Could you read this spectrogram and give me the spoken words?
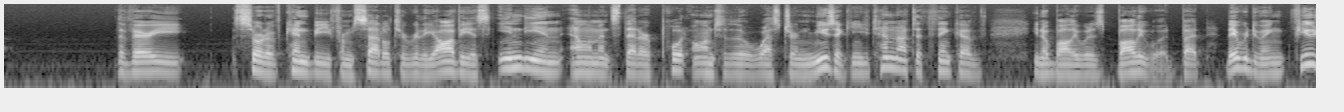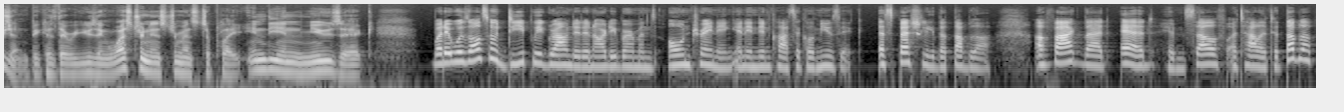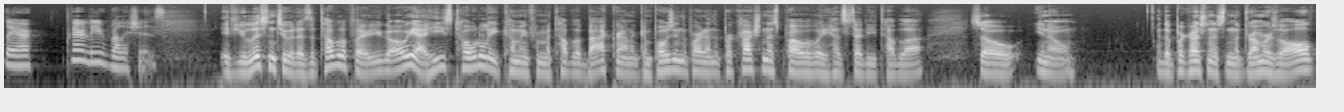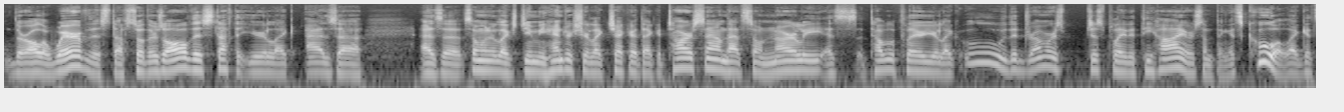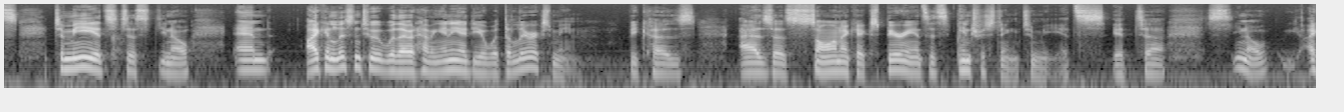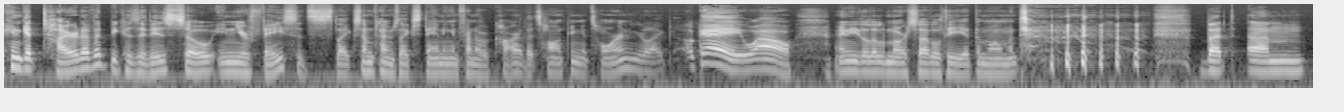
the very sort of can be from subtle to really obvious Indian elements that are put onto the Western music. And you tend not to think of, you know, Bollywood is Bollywood, but they were doing fusion because they were using Western instruments to play Indian music. But it was also deeply grounded in R.D. Burman's own training in Indian classical music, especially the tabla, a fact that Ed, himself a talented tabla player, clearly relishes. if you listen to it as a tabla player, you go, oh yeah, he's totally coming from a tabla background and composing the part. And the percussionist probably has studied tabla, so you know, the percussionist and the drummers all they're all aware of this stuff. So there's all this stuff that you're like as a as a someone who likes Jimi Hendrix, you're like, check out that guitar sound, that's so gnarly. As a tabla player, you're like, ooh, the drummers just played a tihai or something. It's cool. Like it's to me, it's just you know, and I can listen to it without having any idea what the lyrics mean because as a sonic experience, it's interesting to me. It's it, uh, you know, I can get tired of it because it is so in your face. It's like sometimes like standing in front of a car that's honking its horn. You're like, okay, wow, I need a little more subtlety at the moment. but um,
